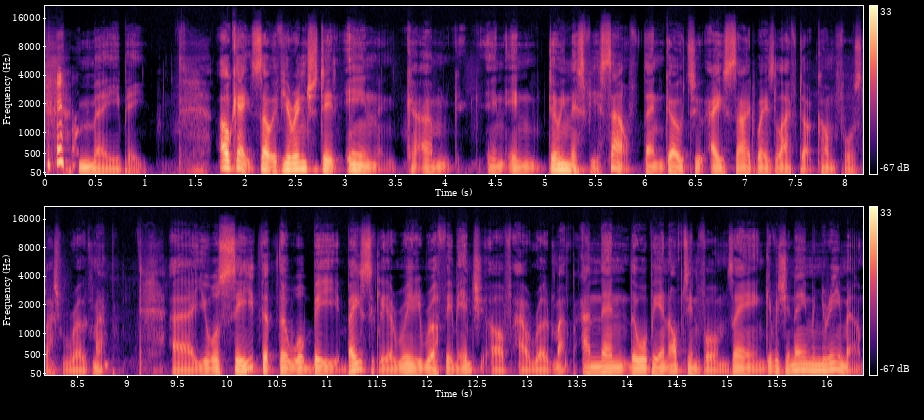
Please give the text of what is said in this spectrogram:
Maybe. Okay, so if you're interested in um, in in doing this for yourself, then go to asidewayslife.com forward slash roadmap. Uh, you will see that there will be basically a really rough image of our roadmap, and then there will be an opt-in form saying, "Give us your name and your email."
